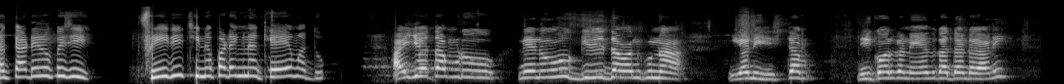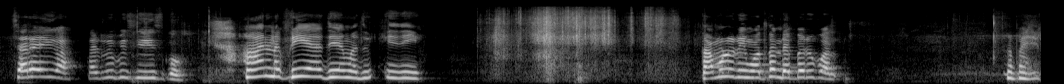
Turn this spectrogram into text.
నాకు థర్టీ రూపీస్. ఫ్రీది చిన్న పటంగి నాకేమద్దు అయ్యో తమ్ముడు నేను గిరిద్దాం అనుకున్నా. ఇక నీ ఇష్టం. నీ కోరిక నేను ఎందుకు వద్దంట కానీ సరే ఇక థర్టీ రూపీస్కి తీసుకో. ఆ, నాకు ఫ్రీ అది ఏమద్దు ఇది. తమ్ముడు నీ మొత్తం డెబ్బై రూపాయలు. నా పైసలు.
